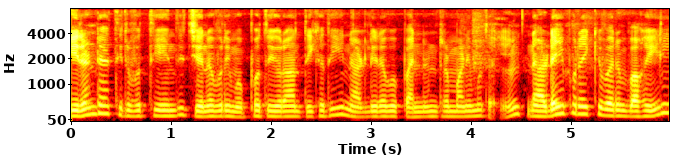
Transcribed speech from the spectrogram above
இரண்டாயிரத்தி இருபத்தி ஐந்து ஜனவரி முப்பத்தி ஓராம் திகதி நள்ளிரவு பன்னெண்டரை மணி முதல் நடைமுறைக்கு வரும் வகையில்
